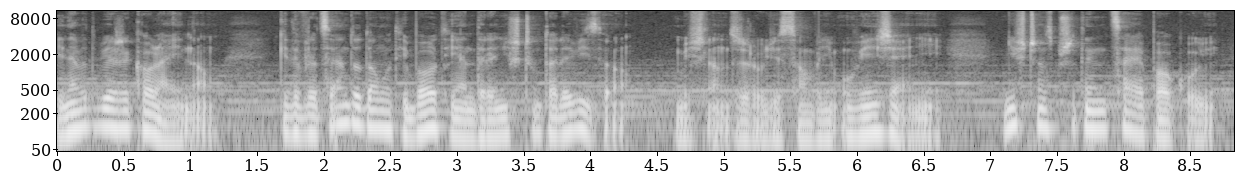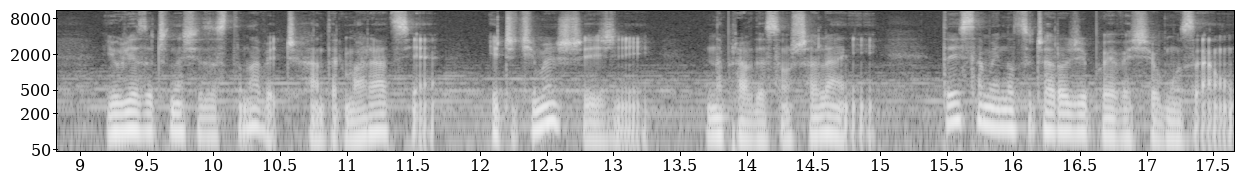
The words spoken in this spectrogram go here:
i nawet bierze kolejną. Kiedy wracają do domu, Tibolt i Andre niszczą telewizor, myśląc, że ludzie są w nim uwięzieni, niszcząc przy tym cały pokój. Julia zaczyna się zastanawiać, czy Hunter ma rację i czy ci mężczyźni naprawdę są szaleni. Tej samej nocy czarodziej pojawia się w muzeum.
